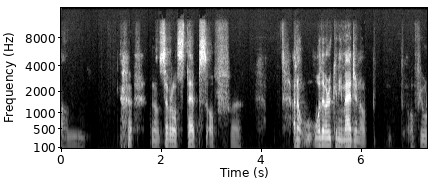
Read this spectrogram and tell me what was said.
um, you know several steps of uh, I don't know whatever you can imagine of of you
